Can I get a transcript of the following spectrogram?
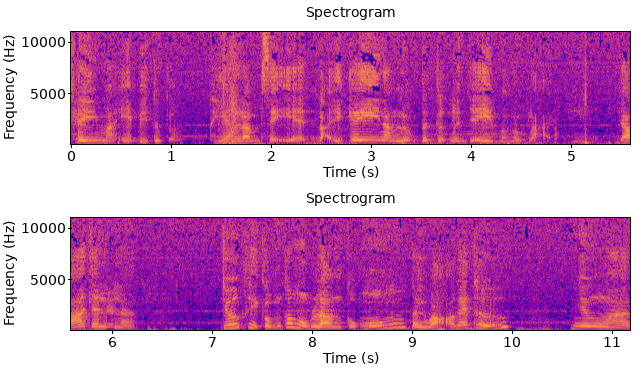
khi mà em bị tiêu cực thì anh Lâm sẽ đẩy cái năng lượng tích cực lên cho em và ngược lại. Đó cho nên là trước thì cũng có một lần cũng muốn từ bỏ cái thứ nhưng mà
